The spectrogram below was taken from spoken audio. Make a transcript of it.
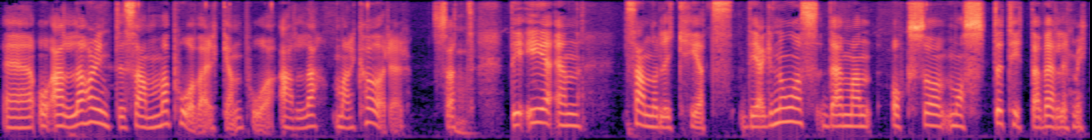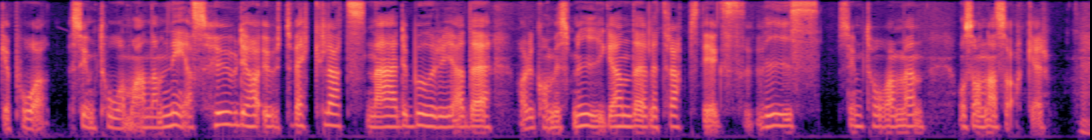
Eh, och alla har inte samma påverkan på alla markörer. Så att mm. det är en sannolikhetsdiagnos där man också måste titta väldigt mycket på symptom och anamnes. Hur det har utvecklats, när det började, har det kommit smygande eller trappstegsvis symptomen och sådana saker. Mm.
